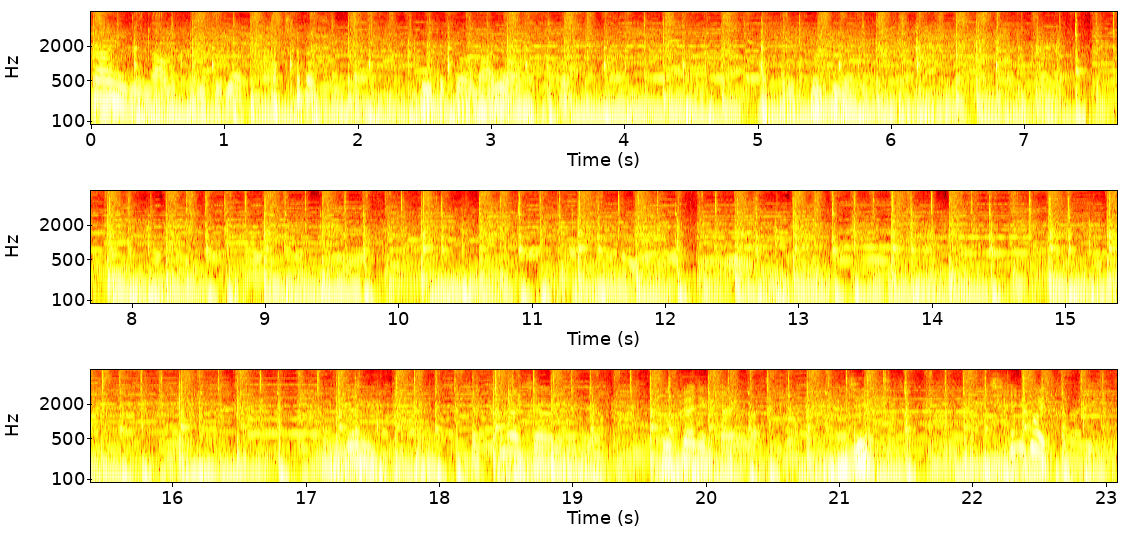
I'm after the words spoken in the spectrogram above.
상당히 지금 나무 가지들이 다 찾았습니다. 그러니까 비가 많이 와가지고 아파리 돌기였네요. 완전 진짜 터널 제한인데요. 여기까지 쌓여가지고 완전 최고의 터널이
